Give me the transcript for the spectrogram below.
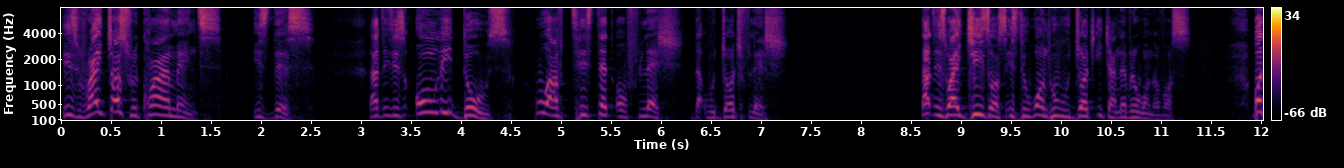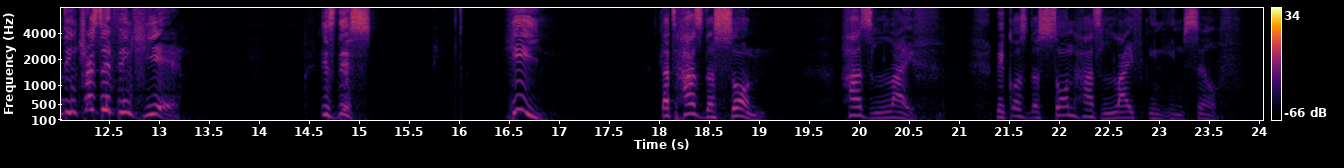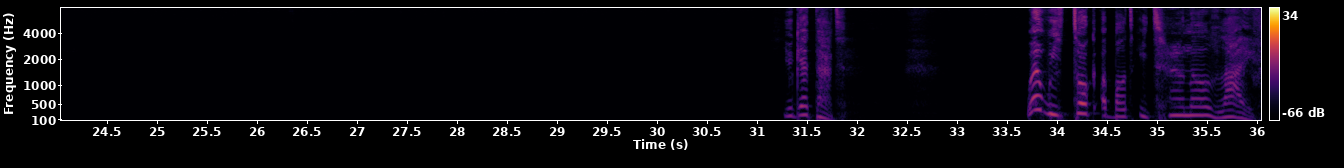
His righteous requirement is this that it is only those who have tasted of flesh that will judge flesh. That is why Jesus is the one who will judge each and every one of us. But the interesting thing here is this He that has the Son has life because the Son has life in himself. You get that? When we talk about eternal life,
